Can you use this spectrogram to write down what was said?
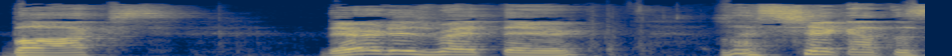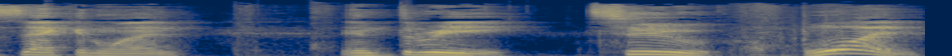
box. There it is right there. Let's check out the second one in three, two, one.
